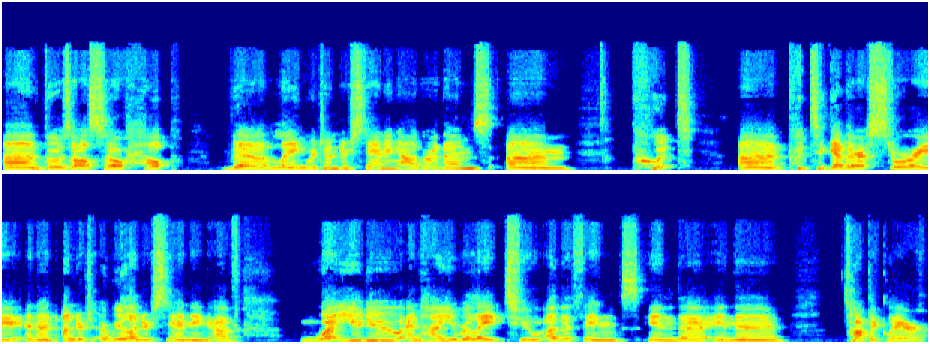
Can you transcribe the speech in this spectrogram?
Uh, those also help the language understanding algorithms um, put uh, put together a story and an under a real understanding of what you do and how you relate to other things in the in the topic layer.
